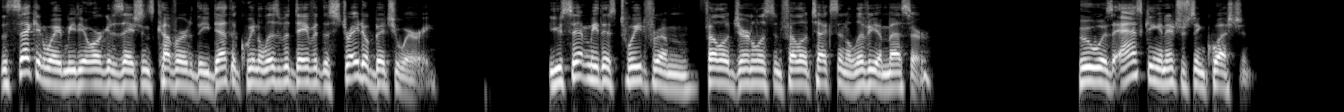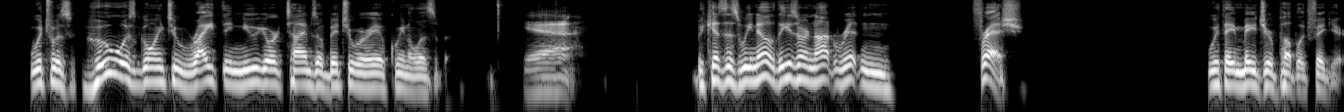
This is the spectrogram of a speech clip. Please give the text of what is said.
The second way media organizations covered the death of Queen Elizabeth David, the straight obituary. You sent me this tweet from fellow journalist and fellow Texan Olivia Messer, who was asking an interesting question, which was who was going to write the New York Times obituary of Queen Elizabeth? yeah. because as we know, these are not written fresh with a major public figure.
